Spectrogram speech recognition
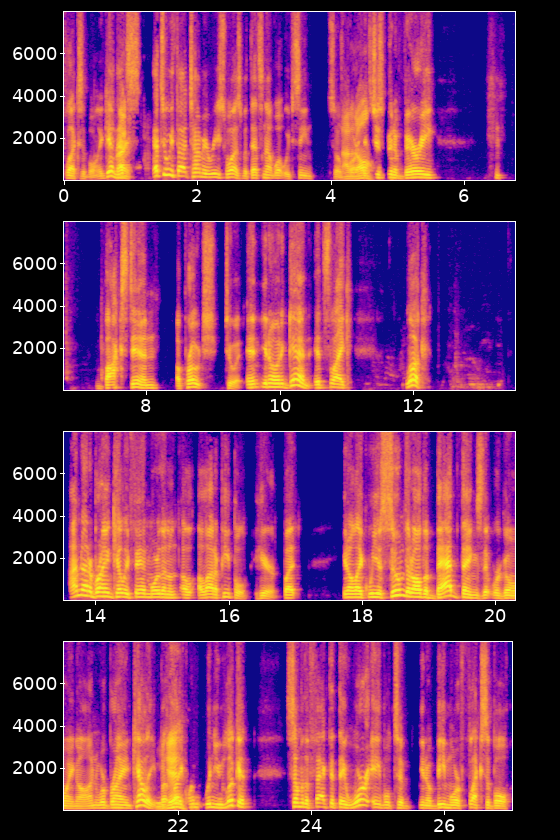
flexible. And again, Right. that's that's who we thought Tommy Rees was, but that's not what we've seen so Not far. at all. It's just been a very boxed in approach to it. And you know, and again, it's like, look, I'm not a Brian Kelly fan more than a, a lot of people here, but you know, like we assumed that all the bad things that were going on were Brian Kelly. We but did. like when, when you look at some of the fact that they were able to, you know, be more flexible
